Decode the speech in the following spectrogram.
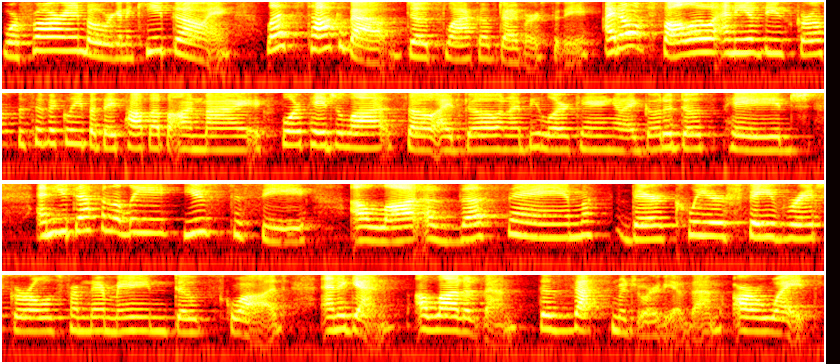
We're far in, but we're to keep going. Let's talk about Dote's lack of diversity. I don't follow any of these girls specifically, but they pop up on my explore page a lot, so I'd go and I'd be lurking and I'd go to Dote's page, and you definitely used to see a lot of the same, their clear favorite girls from their main dote squad. And again, a lot of them, the vast majority of them, are white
